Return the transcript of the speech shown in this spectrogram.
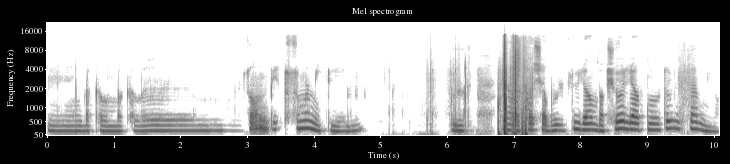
Hmm, bakalım bakalım. Son bir tsunami ekleyelim. Büyük. Ya arkadaşlar bu yüklüden bak şöyle yaptığımızda yüklenmiyor.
